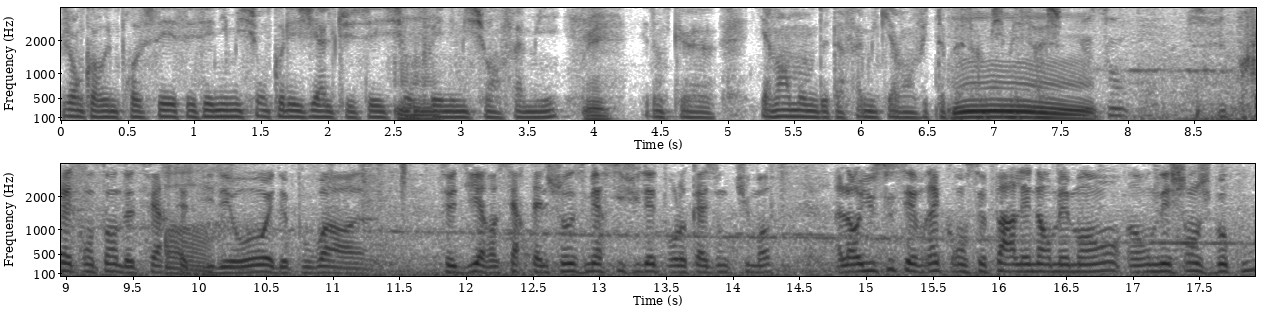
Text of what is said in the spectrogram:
j'ai encore une preuve. C'est c'est une émission collégiale, tu sais. Ici, on fait une émission en famille. Mhm. Oui. Et donc, euh, il y avait un membre de ta famille qui avait envie de te passer un petit message. Youssou, je suis très content de te faire cette Oh. vidéo et de pouvoir euh, te dire certaines choses. Merci Juliette pour l'occasion que tu m'offres. Alors Youssou, c'est vrai qu'on se parle énormément, on échange beaucoup,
